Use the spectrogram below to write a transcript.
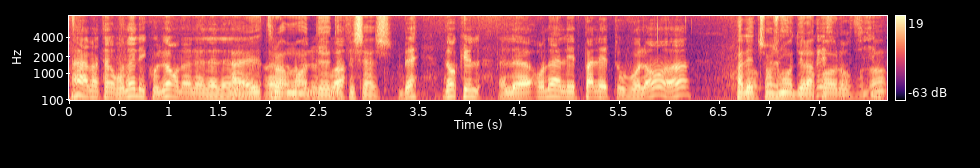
Ah, bah, maintenant, on a les couleurs, on a, les euh, trois modes d'affichage. Ben, donc, euh, on a les palettes au volant. Hein. Palette donc, changement de rapport au volant.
